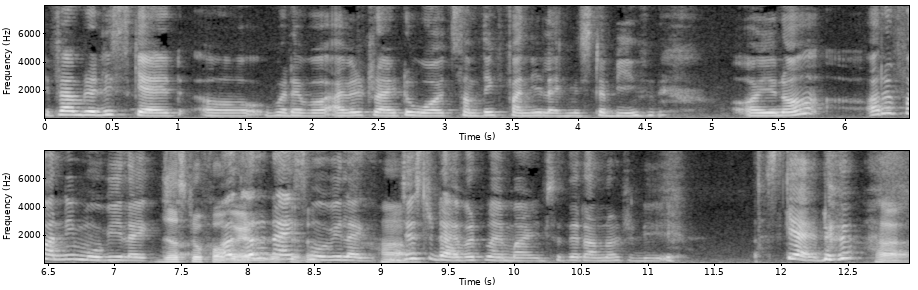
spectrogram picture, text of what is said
if I'm really scared or whatever, I will try to watch something funny like Mr. Bean, or you know, or a funny movie like Just to or, forget or a nice movie like huh. just to divert my mind so that I'm not really scared. Huh.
